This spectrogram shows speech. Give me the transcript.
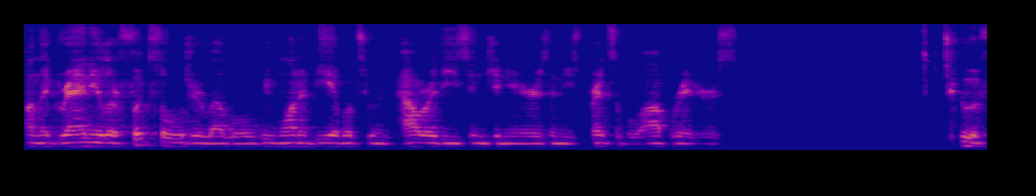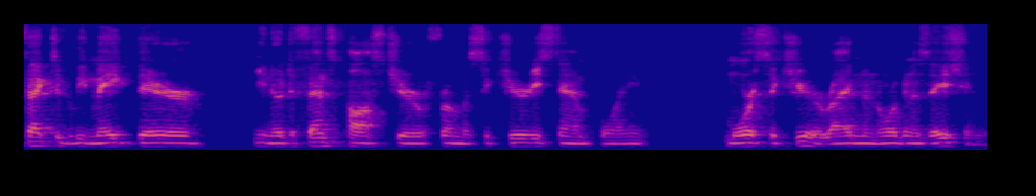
on the granular foot soldier level we want to be able to empower these engineers and these principal operators to effectively make their you know defense posture from a security standpoint more secure right in an organization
